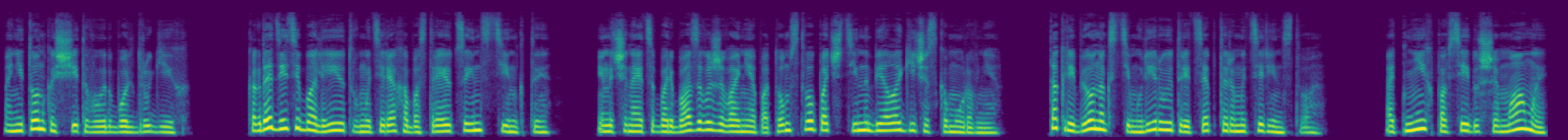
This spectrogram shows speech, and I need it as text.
они тонко считывают боль других. Когда дети болеют, в матерях обостряются инстинкты, и начинается борьба за выживание потомства почти на биологическом уровне. Так ребенок стимулирует рецепторы материнства. От них по всей душе мамы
